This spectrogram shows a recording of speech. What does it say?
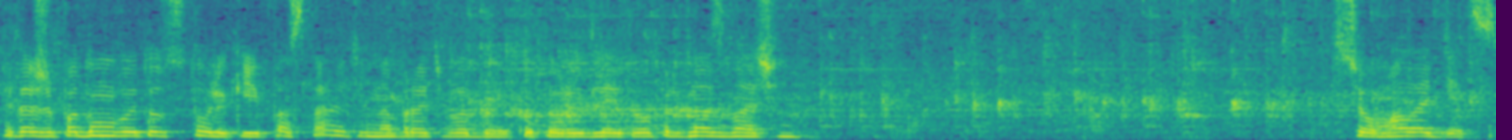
Я даже подумываю тот столик ей поставить и набрать воды, который для этого предназначен. Все, молодец.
